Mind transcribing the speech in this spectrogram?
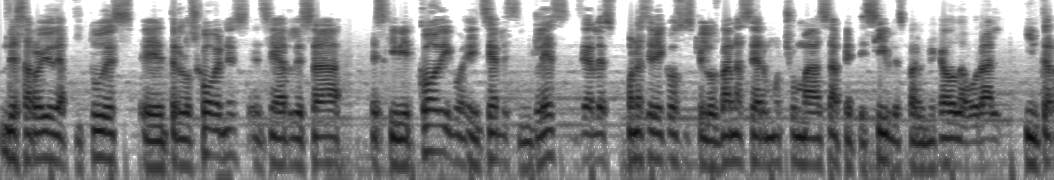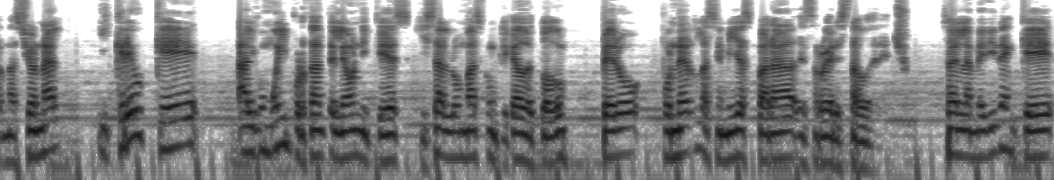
desarrollo de aptitudes eh, entre los jóvenes, enseñarles a escribir código, enseñarles inglés, enseñarles una serie de cosas que los van a hacer mucho más apetecibles para el mercado laboral internacional. Y creo que algo muy importante, León, y que es quizá lo más complicado de todo, pero poner las semillas para desarrollar Estado de Derecho. O sea, en la medida en que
